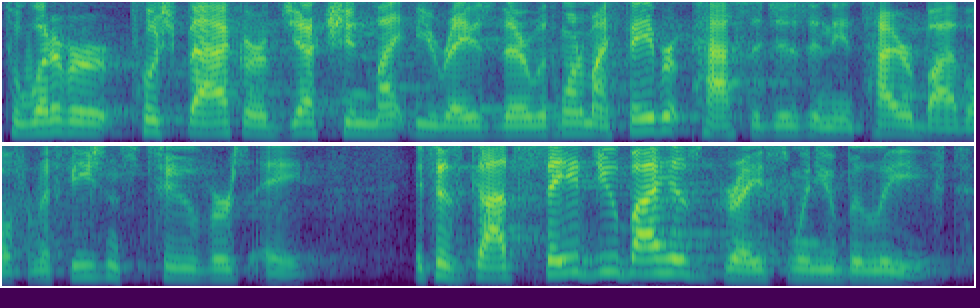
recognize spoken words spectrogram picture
to whatever pushback or objection might be raised there with one of my favorite passages in the entire Bible from Ephesians 2, verse 8. It says, God saved you by his grace when you believed.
